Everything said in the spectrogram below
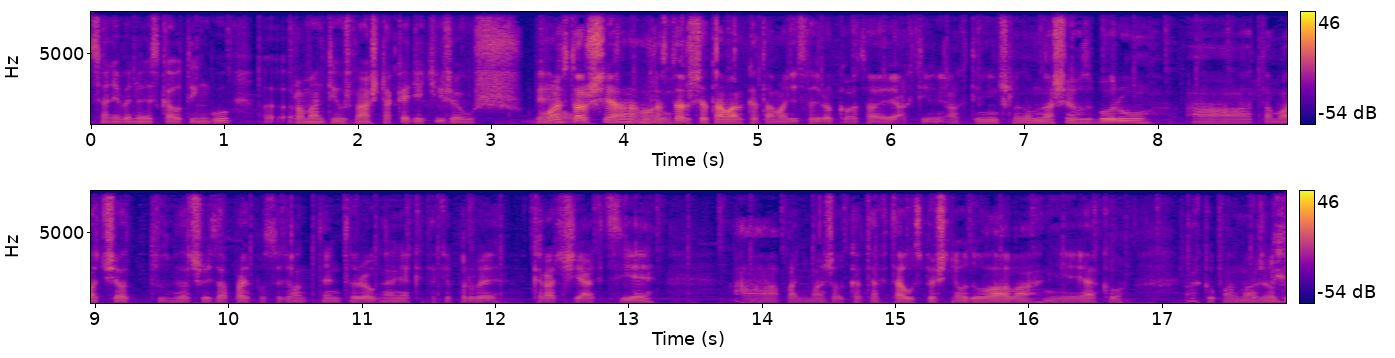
sa nevenuje skautingu. E, Roman, ty už máš také deti, že už... Moja staršia, moja staršia Tamarka, tá má 10 rokov a tá je aktívny, aktívnym členom našeho zboru a tá mladšia, tu sme začali zapájať v podstate len tento rok na nejaké také prvé kratšie akcie a pani manželka tak tá úspešne odoláva, nie ako ako pán manžel tu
